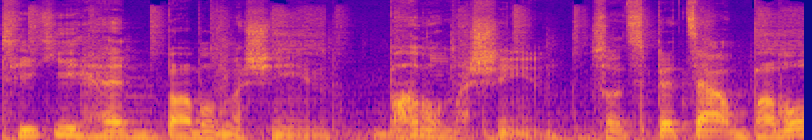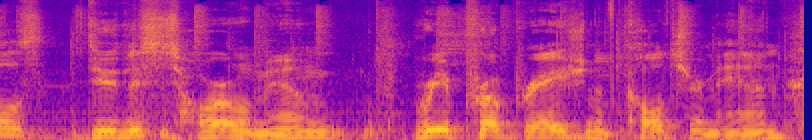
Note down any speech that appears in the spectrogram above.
Tiki head bubble machine. Bubble machine. So it spits out bubbles? Dude, this is horrible, man. Reappropriation of culture, man.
